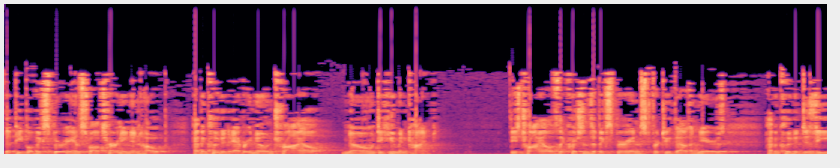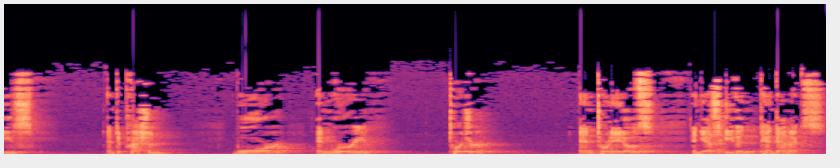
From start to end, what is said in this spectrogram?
that people have experienced while turning in hope have included every known trial known to humankind. These trials that Christians have experienced for 2,000 years have included disease and depression, war and worry, torture, and tornadoes, and yes, even pandemics.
